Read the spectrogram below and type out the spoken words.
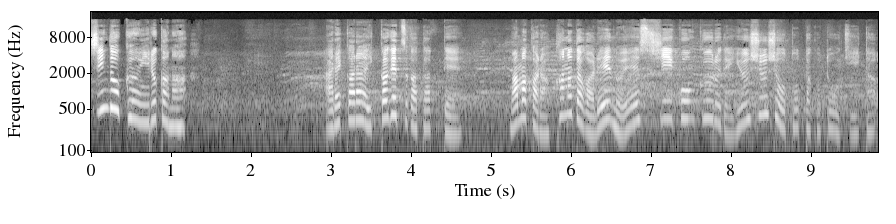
進藤くんいるかな？あれから1ヶ月が経って、ママからカナタが例の ASC コンクールで優秀賞を取ったことを聞いた。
